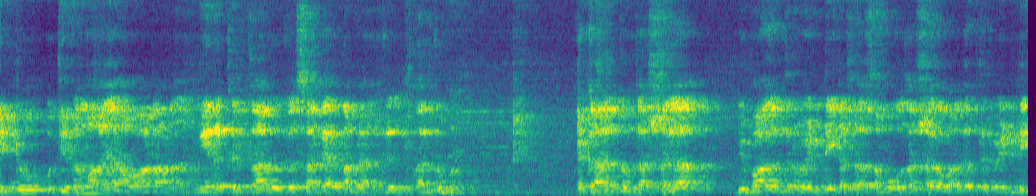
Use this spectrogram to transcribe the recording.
ഏറ്റവും ഉചിതമായ അവാർഡാണ് മീനച്ചിൽ താലൂക്ക് സഹകരണ ബാങ്ക് നൽകുന്നത്. എക്കാലത്തും കർഷക വിഭാഗത്തിന് വേണ്ടി കർഷക സമൂഹ കർഷക വർഗത്തിന് വേണ്ടി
